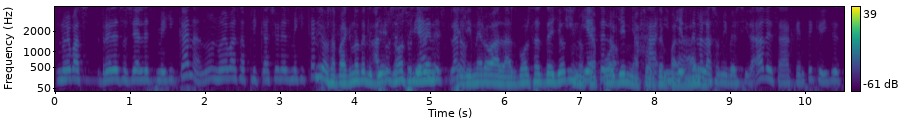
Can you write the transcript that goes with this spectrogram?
nuevas redes sociales mexicanas, ¿no? Nuevas aplicaciones mexicanas. Sí, o sea, para que no, te no se lleven el dinero a las bolsas de ellos, sino que apoyen y aporten para algo. a las universidades, a gente que dices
